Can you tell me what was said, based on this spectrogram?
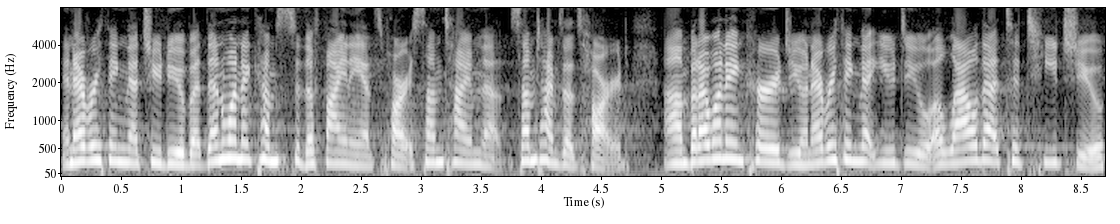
in everything that you do. But then when it comes to the finance part, sometime that, sometimes that's hard. Um, but I want to encourage you in everything that you do, allow that to teach you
